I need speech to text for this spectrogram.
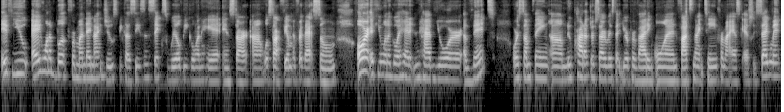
If you a want to book for Monday Night Juice because season six will be going ahead and start, um, we'll start filming for that soon. Or if you want to go ahead and have your event or something, um, new product or service that you're providing on Fox 19 for my Ask Ashlee segment,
